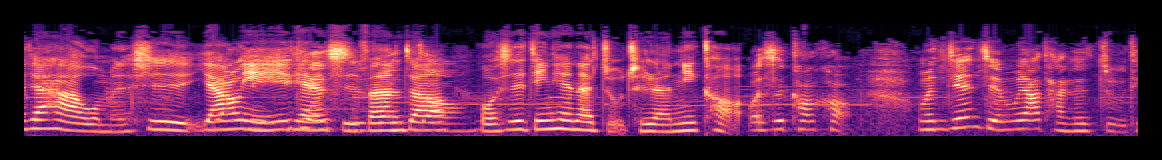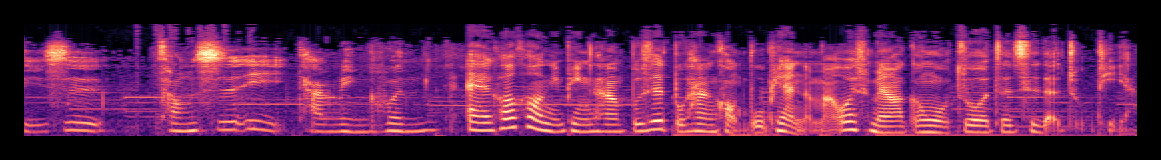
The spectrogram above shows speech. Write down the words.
大家好，我们是邀你一天十分钟，我是今天的主持人 Nico，我是 Coco。我们今天节目要谈的主题是从失忆谈冥婚。哎，Coco，你平常不是不看恐怖片的吗？为什么要跟我做这次的主题啊？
